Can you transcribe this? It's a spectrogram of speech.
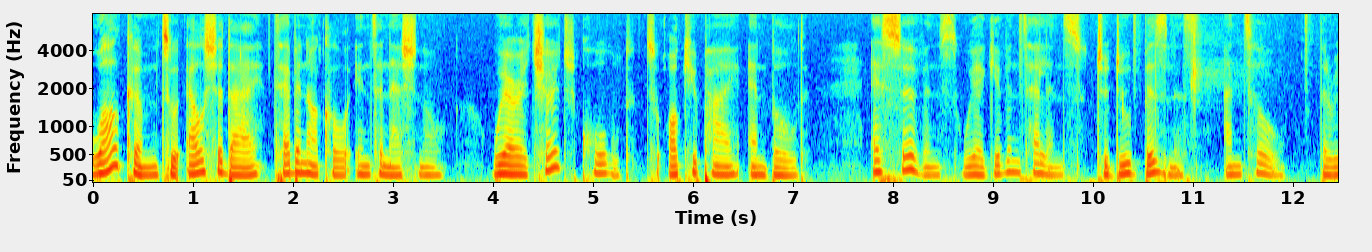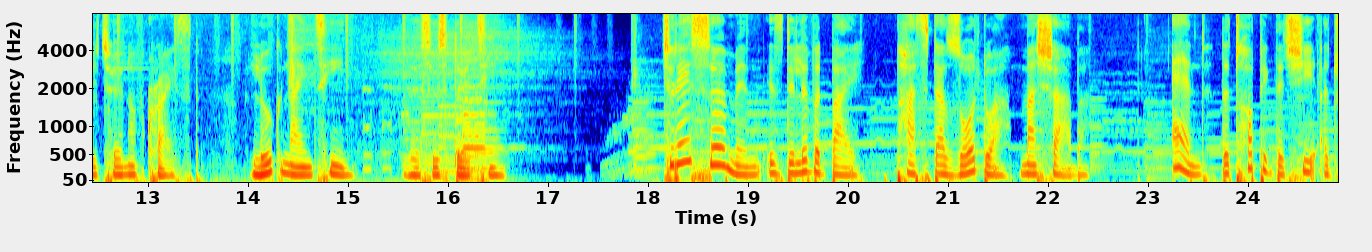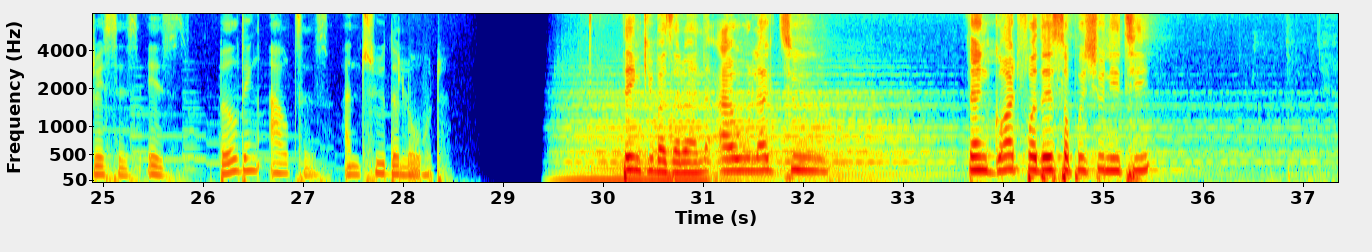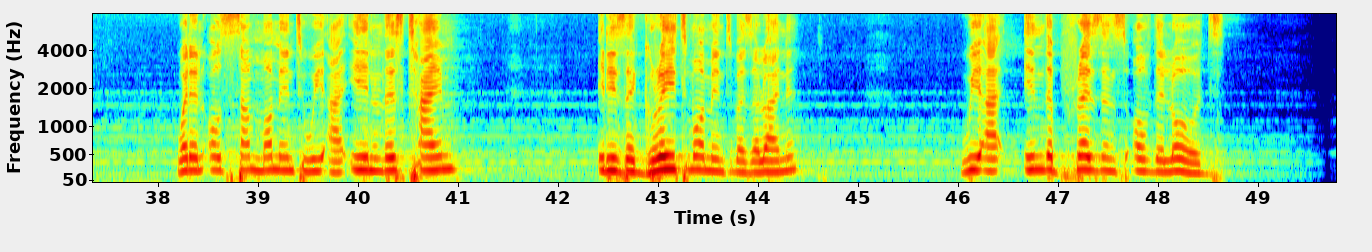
Welcome to El Shaddai Tabernacle International. We are a church called to occupy and build. As servants, we are given talents to do business until the return of Christ. Luke 19, verses 13. Today's sermon is delivered by Pastor Zodwa Mashaba, and the topic that she addresses is building altars unto the Lord. Thank you, Bazalwane. I would like to thank God for this opportunity. What an awesome moment we are in this time. It is a great moment, Bazalwane. We are in the presence of the Lord.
